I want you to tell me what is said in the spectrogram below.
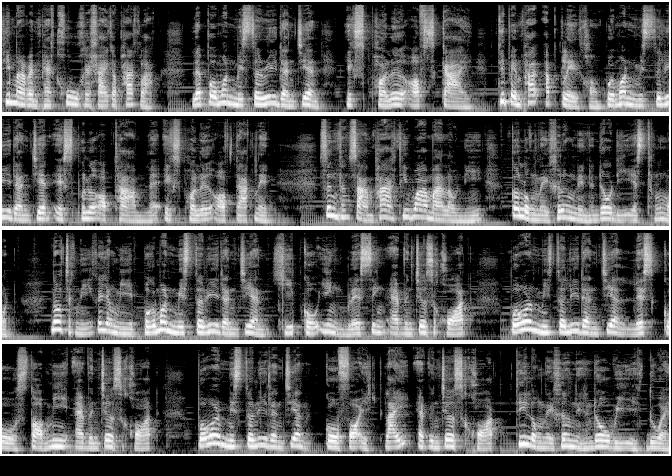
ที่มาเป็นแพ็คคู่คล้ายๆกับภาคหลัก และ Pokemon Mystery Dungeon Explorer of Sky ที่เป็นภาคอัปเกรดของ Pokemon Mystery Dungeon Explorer of Time และ Explorer of Darkness ซึ่งทั้ง 3 ภาคที่ว่ามาเหล่านี้ก็ลงในเครื่อง Nintendo DS ทั้งหมด นอกจากนี้ก็ยังมี Pokemon Mystery Dungeon Keep Going Blazing Adventure Squad Pokemon Mystery Dungeon Let's Go Stormy Adventure Squad Pokemon Mystery Dungeon Go for It Light Adventure Squad ที่ลงในเครื่อง Nintendo Wii อีกด้วย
